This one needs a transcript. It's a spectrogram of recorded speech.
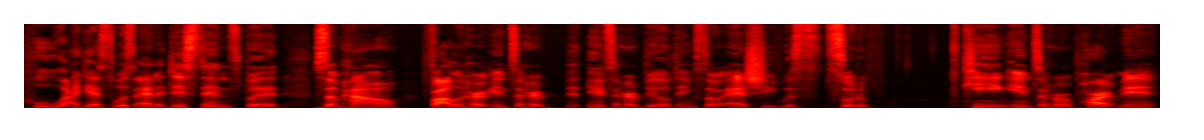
who I guess was at a distance, but somehow followed her into her into her building. So as she was sort of keying into her apartment,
